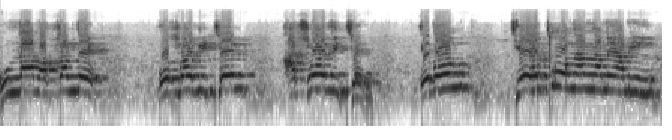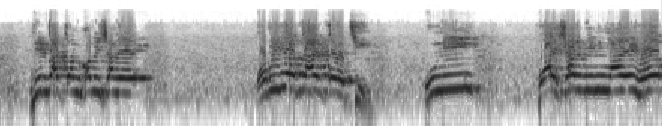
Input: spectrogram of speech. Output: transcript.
গুন্ডা মস্তানদের প্রশ্রয় দিচ্ছেন আশ্রয় দিচ্ছেন। এবং যেহেতু ওনার নামে আমি নির্বাচন কমিশনে অভিযোগ দায়ের করেছি। উনি পয়সার বিনিময়ে হোক,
